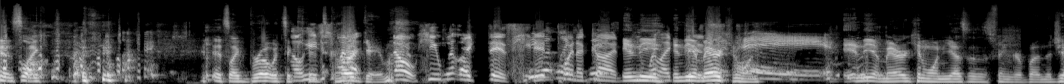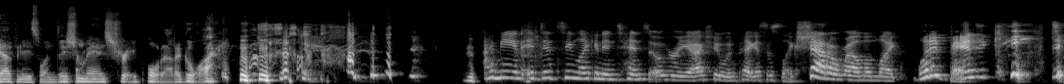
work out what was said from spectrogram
it's like it's like, bro, it's a No, kid's card went- game. No, he went like this. He, He didn't point like a gun. In He the- like in the this. American one. hey! In the American one, yes, it's his finger, but in the Japanese one, this man straight pulled out a Glock. I mean, it did seem like an intense overreaction when Pegasus like Shadow Realm. I'm like, what did Bandit Keith do?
